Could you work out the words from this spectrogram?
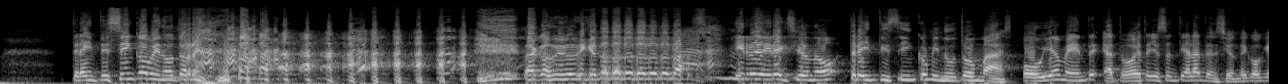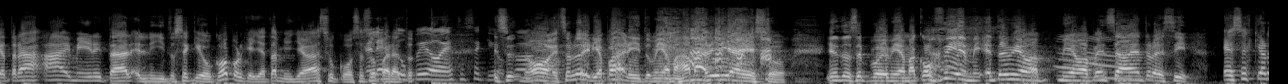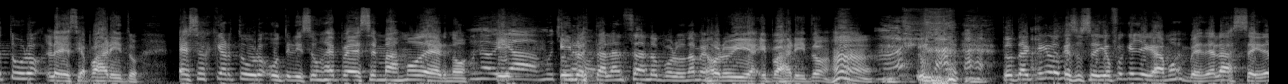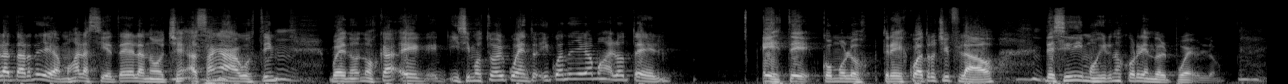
35 minutos. La cosa hizo así que ta, ta, ta, y redireccionó 35 minutos más. Obviamente, a todo esto yo sentía la atención de Coqui atrás. Ay, mira y tal. El niñito se equivocó porque ella también llevaba su cosa, su El aparato. estúpido este se equivocó. Eso- no, eso lo diría pajarito. Mi mamá jamás diría eso. Y entonces, pues mi mamá confía en mí. Entonces mi mamá, mi mamá pensaba dentro de sí. Eso es que Arturo, le decía pajarito, eso es que Arturo utiliza un GPS más moderno Una y, vía mucho y lo está lanzando por una mejor vía. Y pajarito, total que lo que sucedió fue que llegamos, en vez de a las 6 de la tarde, llegamos a las 7 de la noche a San Agustín. Bueno, nos eh, hicimos todo el cuento y cuando llegamos al hotel, este, como los tres, cuatro chiflados, decidimos irnos corriendo al pueblo.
